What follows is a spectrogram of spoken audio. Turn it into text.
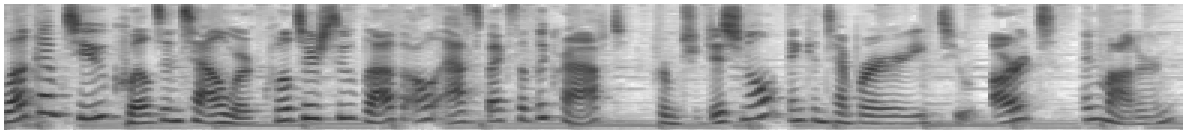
Welcome to Quilt and Tell, where quilters who love all aspects of the craft, from traditional and contemporary to art and modern,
